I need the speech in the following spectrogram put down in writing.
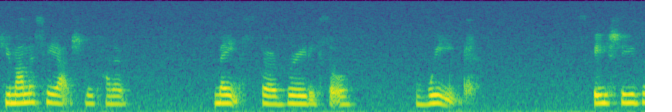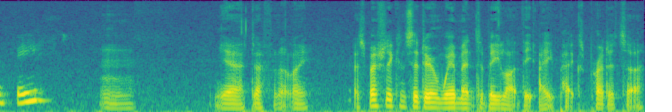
humanity actually kind of makes for a really sort of weak species of beast. Mm. Yeah, definitely. Especially considering we're meant to be like the apex predator.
